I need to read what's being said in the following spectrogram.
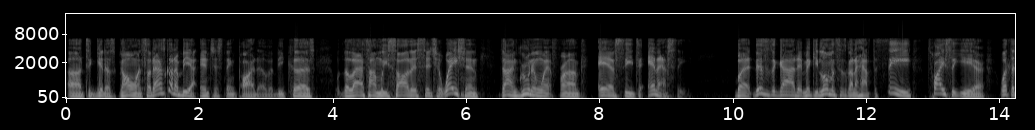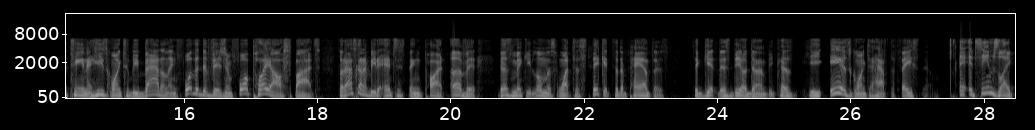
uh, to get us going. So that's going to be an interesting part of it because the last time we saw this situation, Jon Gruden went from AFC to NFC. But this is a guy that Mickey Loomis is going to have to see twice a year with the team that he's going to be battling for the division, for playoff spots. So that's going to be the interesting part of it. Does Mickey Loomis want to stick it to the Panthers to get this deal done? Because he is going to have to face them. It seems like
